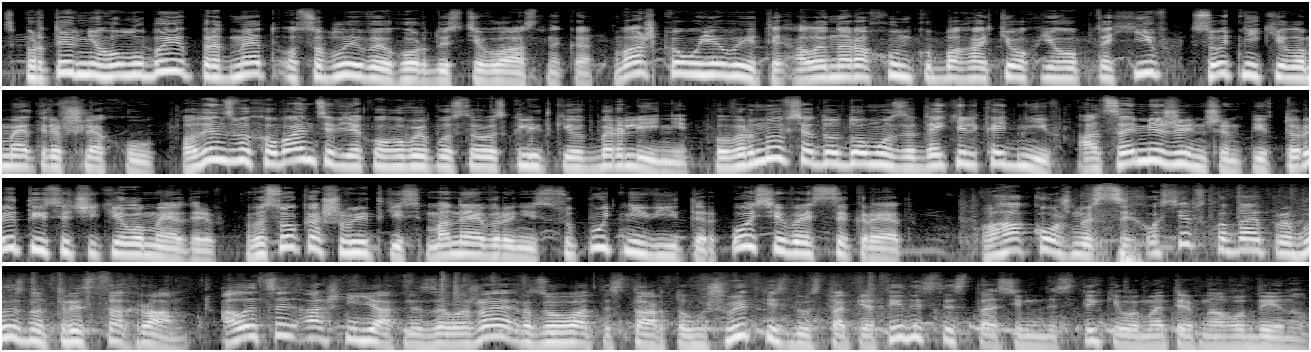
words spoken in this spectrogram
Спортивні голуби предмет особливої гордості власника. Важко уявити, але на рахунку багатьох його птахів сотні кілометрів шляху. Один з вихованців, якого випустили з клітки в Берліні, повернувся додому за декілька днів. А це між іншим півтори тисячі кілометрів. Висока швидкість, маневреність, супутній вітер. Ось і весь секрет. Вага кожної з цих осіб складає приблизно 300 грам, але це аж ніяк не заважає розвивати стартову швидкість до 150-170 км на годину.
